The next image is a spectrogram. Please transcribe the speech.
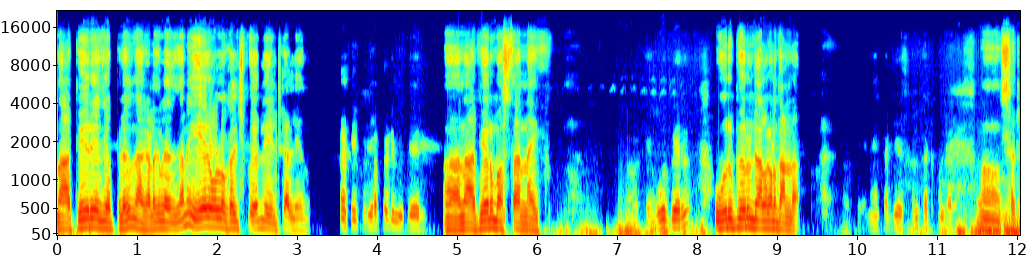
నా పేరు ఏం చెప్పలేదు నాకు అడగలేదు కానీ ఏ వాళ్ళు కలిసిపోయారు నేను ఇంటికి వెళ్ళలేదు ఇప్పుడు చెప్పండి మీ పేరు. ఆ, నా పేరు మస్తాన్ నాయక్. ఊరి పేరు? ఊరి పేరు నల్గొండ దండ. సరే.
